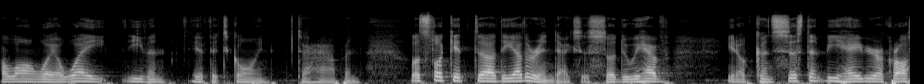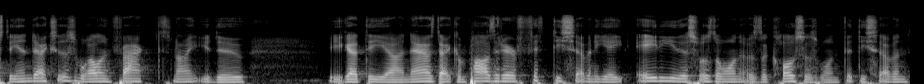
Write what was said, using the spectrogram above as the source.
a long way away, even if it's going to happen. Let's look at uh, the other indexes. So, do we have, you know, consistent behavior across the indexes? Well, in fact, tonight you do. You got the uh, Nasdaq Composite here, 5078.80. This was the one that was the closest one, 57,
